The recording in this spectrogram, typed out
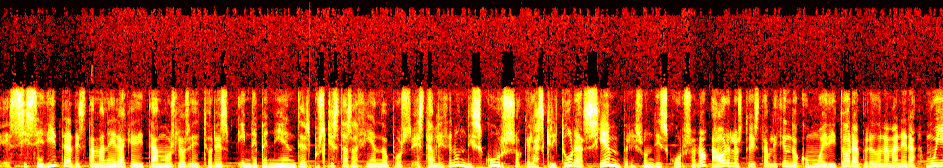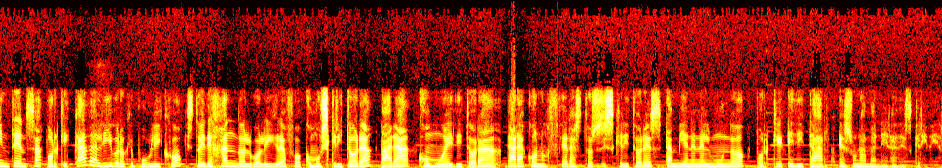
Eh, si se edita de esta manera que editamos los editores independientes, pues ¿qué estás haciendo? Pues establecer un discurso, que la escritura siempre es un discurso, ¿no? Ahora lo estoy estableciendo como editora, pero de una manera muy intensa, porque cada libro que publico estoy dejando el bolígrafo como escritora para, como editora, dar a conocer a estos escritores también en el mundo, porque editar es una manera de escribir.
